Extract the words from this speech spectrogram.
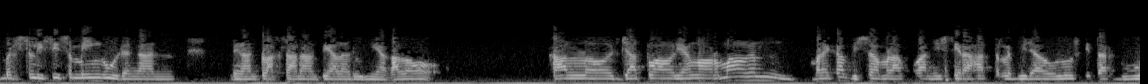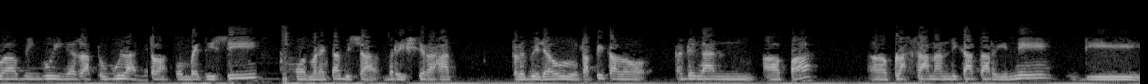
berselisih seminggu dengan dengan pelaksanaan Piala Dunia kalau kalau jadwal yang normal kan mereka bisa melakukan istirahat terlebih dahulu sekitar dua minggu hingga satu bulan. Setelah kompetisi mereka bisa beristirahat terlebih dahulu. Tapi kalau dengan apa uh, pelaksanaan di Qatar ini di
